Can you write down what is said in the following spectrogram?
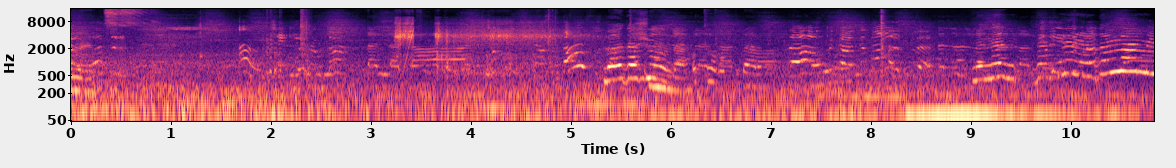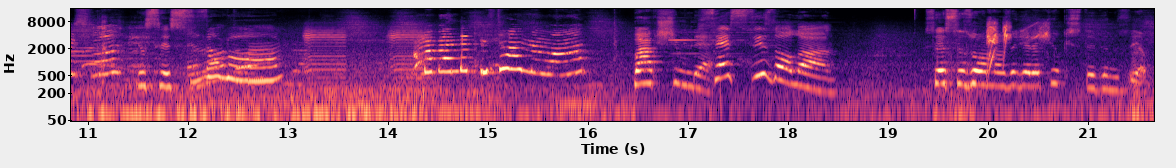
Evet. Vermiyorsun? Ya sessiz olun. Ama bende bir tane var. Bak şimdi. Sessiz olun. Sessiz olmanıza gerek yok istediğinizi yapın.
